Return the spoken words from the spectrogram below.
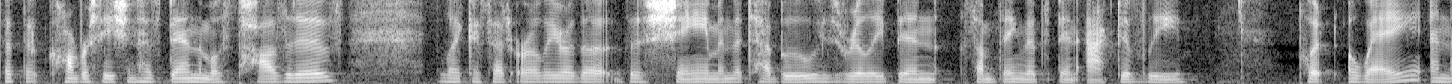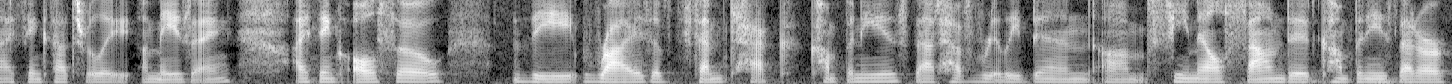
that the conversation has been, the most positive. Like I said earlier, the the shame and the taboo has really been something that's been actively put away, and I think that's really amazing. I think also the rise of femtech companies that have really been um, female founded companies that are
